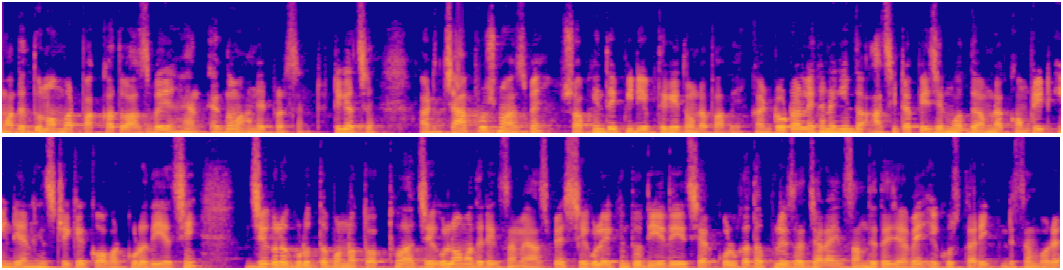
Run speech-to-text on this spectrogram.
আমাদের দু নম্বর পাক্কা তো আসবে হ্যাঁ একদম হান্ড্রেড পার্সেন্ট ঠিক আছে? আর যা প্রশ্ন আসবে, সব কিন্তু এই পিডিএফ থেকেই তোমরা পাবে। কারণ টোটাল এখানে কিন্তু আশিটা পেজের মধ্যে আমরা কমপ্লিট ইন্ডিয়ান হিস্ট্রিকে কভার করে দিয়েছি। যেগুলো গুরুত্বপূর্ণ তথ্য আর যেগুলো আমাদের এক্সামে আসবে, সেগুলোই কিন্তু দিয়ে দিয়েছি। আর কলকাতা পুলিশের যারা এক্সাম দিতে যাবে, একুশ তারিখ, ডিসেম্বরে,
